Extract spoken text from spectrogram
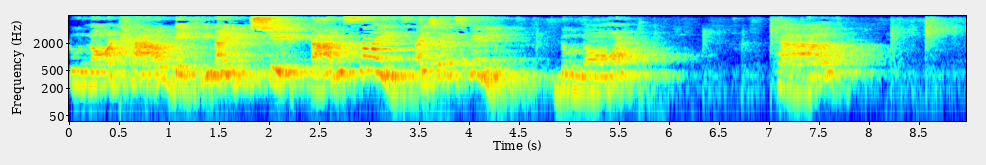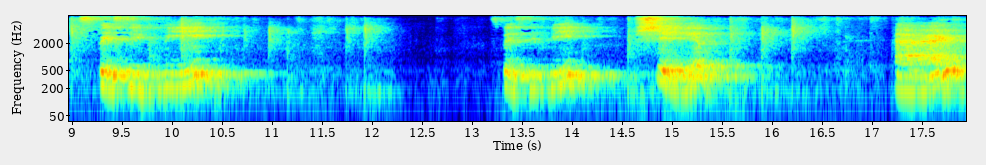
Do not have definite shape and size. I shall explain you. Do not have specific specific shape and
